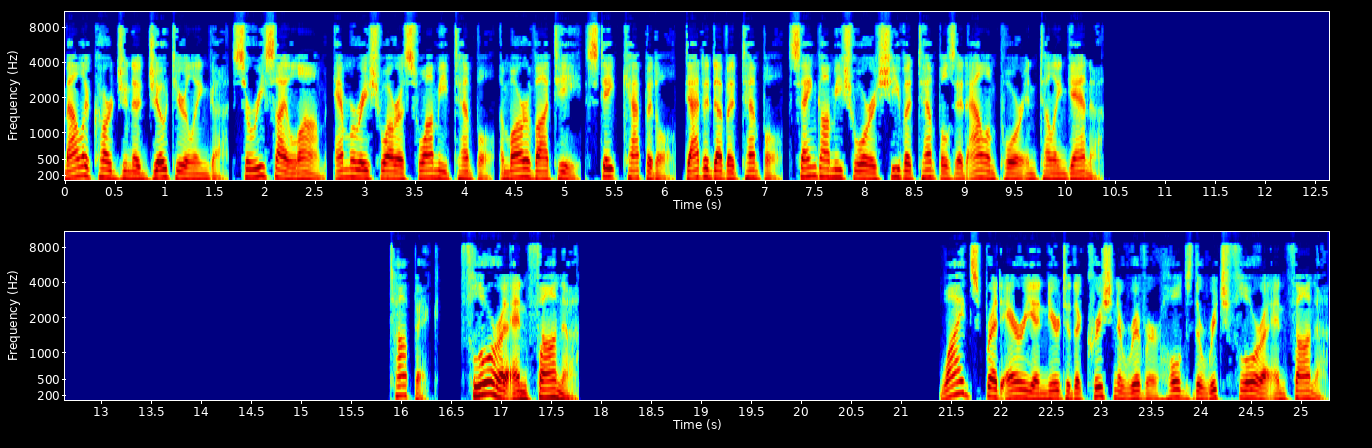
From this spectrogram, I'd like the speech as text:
Mallikarjuna Jyotirlinga Srisailam, Amareshwara Swami Temple Amaravati state capital, Dattadeva Temple, Sangameshwara Shiva Temples at Alampur in Telangana. Flora and fauna Widespread area near to the Krishna River holds the rich flora and fauna.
